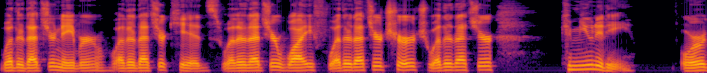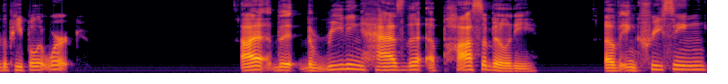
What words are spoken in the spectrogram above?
whether that's your neighbor, whether that's your kids, whether that's your wife, whether that's your church, whether that's your community or the people at work. I the the reading has the possibility of increasing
